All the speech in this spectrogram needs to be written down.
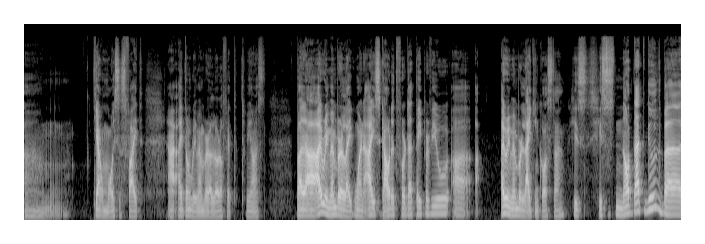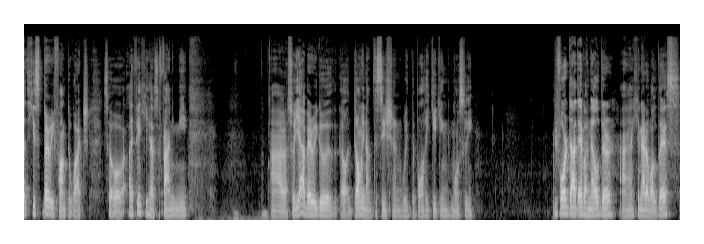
um, Thiago Moises fight. I, I, don't remember a lot of it to be honest, but uh, I remember like when I scouted for that pay per view. Uh, I remember liking Costa. He's he's not that good, but he's very fun to watch. So I think he has a fan in me. Uh, so yeah, very good uh, dominant decision with the body kicking mostly. Before that, Evan Elder, uh, Genaro Valdez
